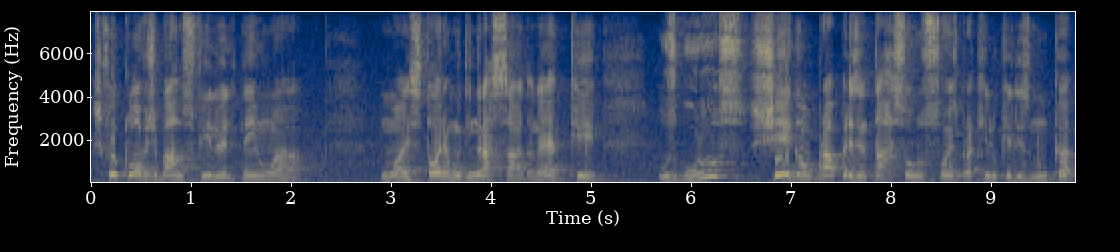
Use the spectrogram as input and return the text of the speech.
acho que foi o Clóvis de Barros Filho. Ele tem uma uma história muito engraçada, né? Porque os gurus chegam para apresentar soluções para aquilo que eles nunca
